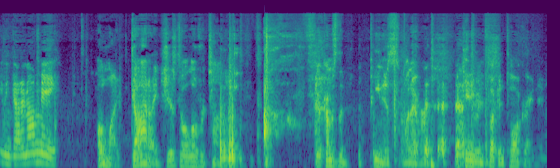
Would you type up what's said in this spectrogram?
even got it on me. Oh my God! I jizzed all over Tanya. Here comes the penis. Whatever. I can't even fucking talk right now.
